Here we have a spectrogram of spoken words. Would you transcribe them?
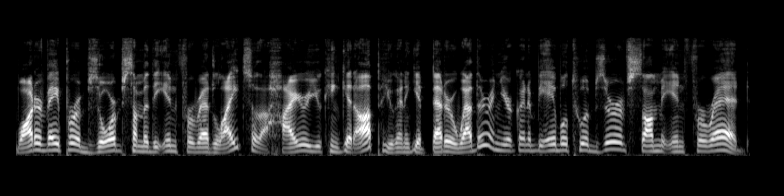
Water vapor absorbs some of the infrared light. So the higher you can get up, you're going to get better weather and you're going to be able to observe some infrared.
